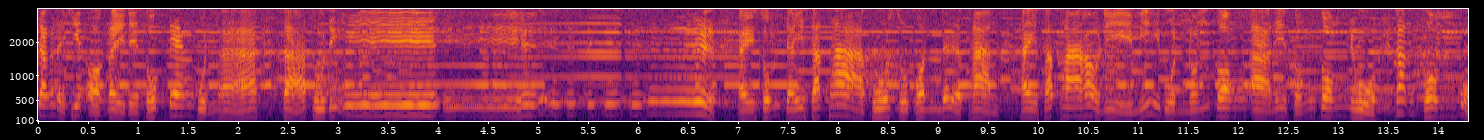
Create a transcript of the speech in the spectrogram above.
จังได้คิดออกได้ได้ตกแต่งบุญหา สาธุดี ให้สมใจศรัทธาผู้สุคนเด้อทาน ให้ศรัทธาเฮานี่มีบุญหนุนทรงอานิสงส์ทรงอยู่ขันสมอ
